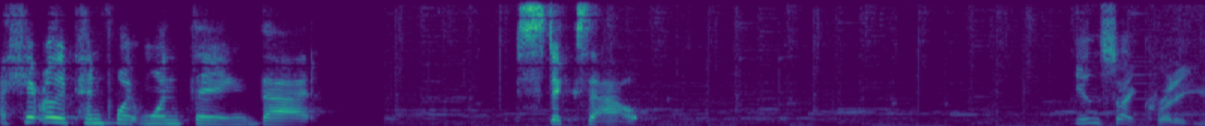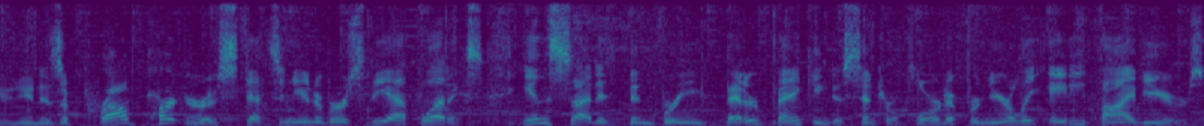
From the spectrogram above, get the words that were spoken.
I can't really pinpoint one thing that sticks out. Insight Credit Union is a proud partner of Stetson University Athletics. Insight has been bringing better banking to Central Florida for nearly 85 years.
